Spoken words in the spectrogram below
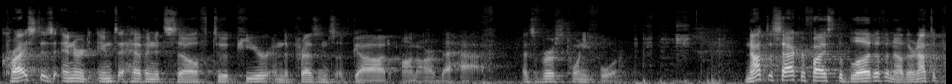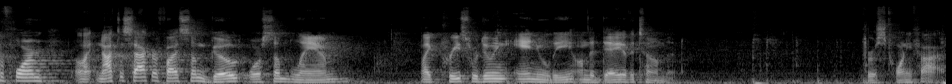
Christ has entered into heaven itself to appear in the presence of God on our behalf. That's verse 24. Not to sacrifice the blood of another, not to perform, not to sacrifice some goat or some lamb, like priests were doing annually on the Day of Atonement. Verse 25.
